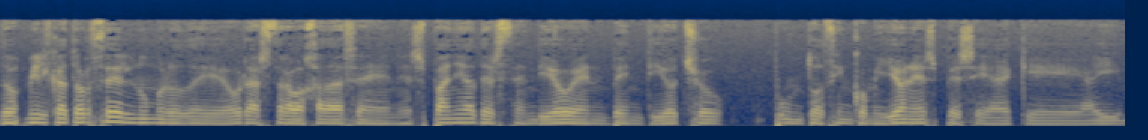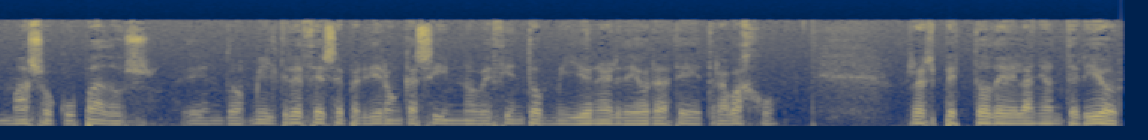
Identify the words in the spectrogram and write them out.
En 2014 el número de horas trabajadas en España descendió en 28.5 millones pese a que hay más ocupados. En 2013 se perdieron casi 900 millones de horas de trabajo respecto del año anterior,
